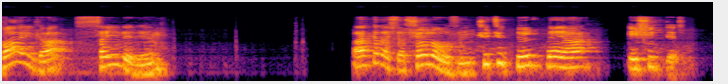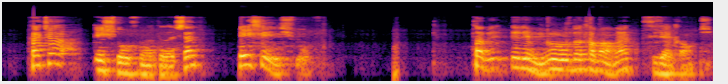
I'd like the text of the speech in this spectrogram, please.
While'da sayı dedim. Arkadaşlar şöyle olsun. Küçüktür veya eşittir. Kaça eşit olsun arkadaşlar? 5'e eşit olsun. Tabi dediğim gibi burada tamamen size kalmış.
